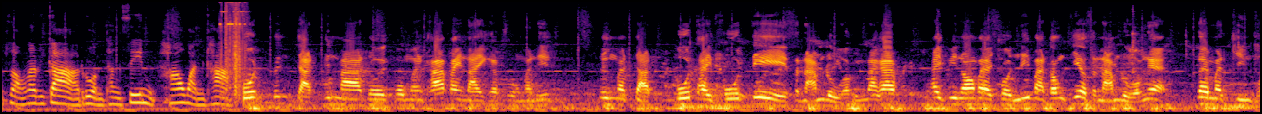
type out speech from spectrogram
22 นาฬิการวมทั้งสิ้น 5 วันค่ะฟู้ดซึ่งจัดขึ้นมาโดยกรมการค้าภายในกระทรวงพาณิชย์ซึ่งมาจัดบูธไทยฟู้ดที่สนามหลวงนะครับ ให้พี่น้องประชาชนที่มาท่องเที่ยวสนามหลวงเนี่ยได้มาชิมผ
